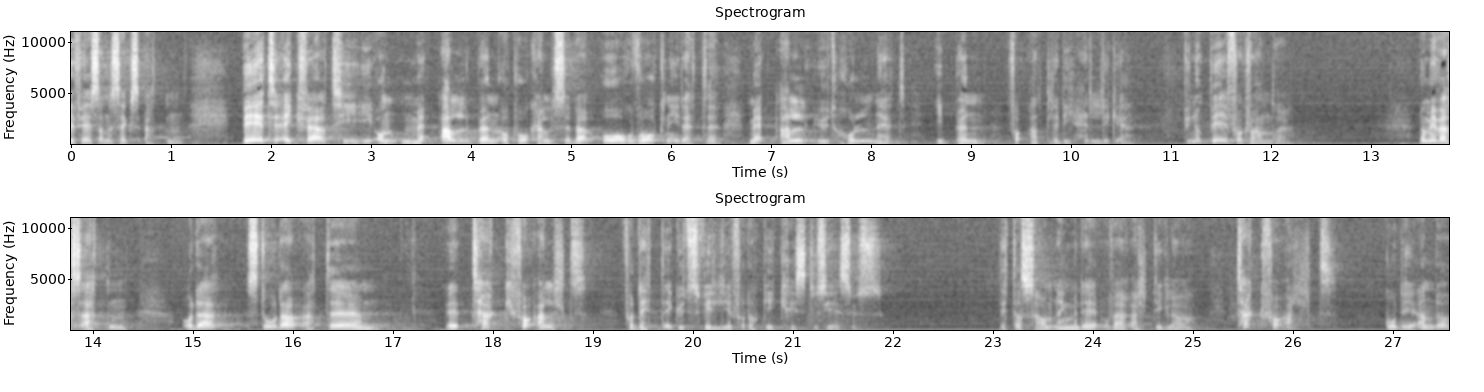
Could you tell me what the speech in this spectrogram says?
Efesene 6, 18. Be til enhver tid i Ånden med all bønn og påkallelse. Vær årvåkne i dette med all utholdenhet i bønn for alle de hellige. Begynn å be for hverandre. Nå er vi i vers 18, og der sto det at eh, eh, Takk for alt, for dette er Guds vilje for dere i Kristus Jesus. Dette har sammenheng med det å være alltid glad. Takk for alt. Går det an, da?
